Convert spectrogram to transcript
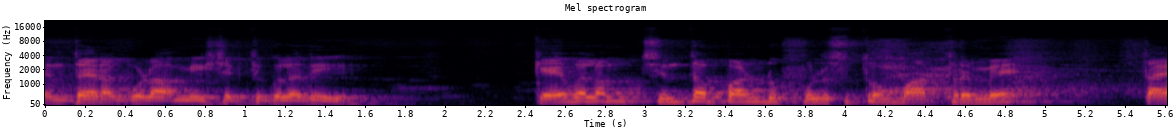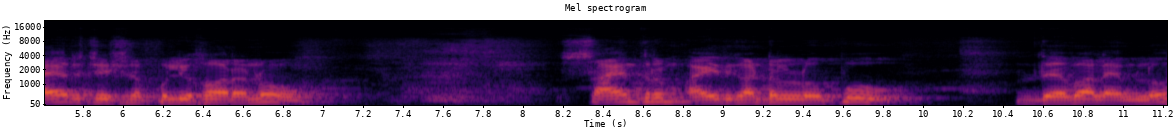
ఎంతైనా కూడా మీ శక్తి కొలది. కేవలం చింతపండు పులుసుతో మాత్రమే తయారు చేసిన పులిహోరను సాయంత్రం ఐదు గంటలలోపు దేవాలయంలో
